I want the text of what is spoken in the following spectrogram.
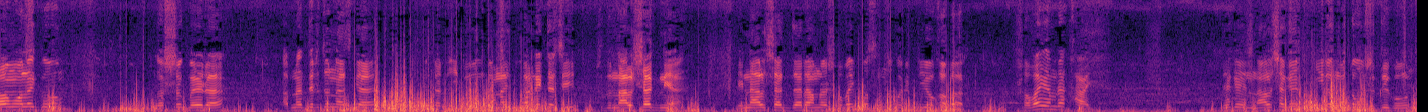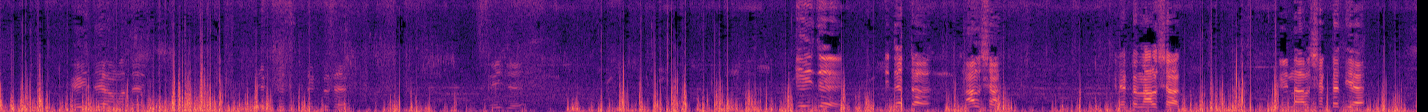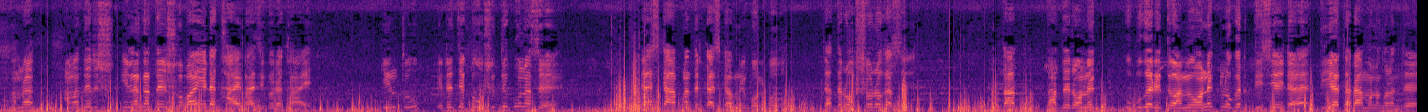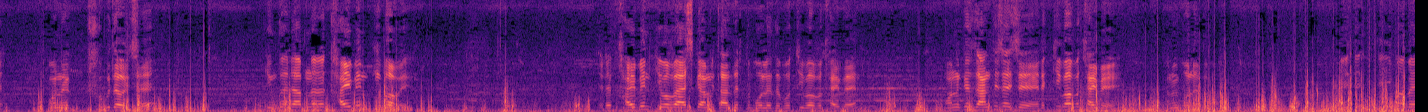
আসসালামু আলাইকুম। দর্শক ভাইরা আপনাদের জন্য আজকে একটা ভিডিও বানাই বানাইতেছি, শুধু নাল শাক নিয়ে। এই নাল শাক যারা আমরা সবাই পছন্দ করি, প্রিয় খাবার, সবাই আমরা খাই। দেখেন নাল শাকের কীরকম একটা ওষুধি গুণ। এই যে আমাদের এই যে এই যে, এটা একটা নাল শাক। এটা একটা নাল শাক। এই নাল শাকটা দিয়া আমরা আমাদের এলাকাতে সবাই এটা খায়, ভাজি করে খায়। কিন্তু এটার যে একটা ওষুধি গুণ আছে, এটা আজকে আপনাদের কাছকে আমি বলব, যাদের অশ্বরোগ আছে তাদের অনেক উপকারিত। আমি অনেক লোকের দিছি এটা, দিয়ে তারা মনে করেন যে অনেক সুবিধা হয়েছে। কিন্তু এটা আপনারা খাইবেন কীভাবে? খাইবেন কীভাবে? আজকে আমি তাদেরকে বলে দেব কীভাবে খাইবেন। অনেকে জানতে চাইছে, এটা কীভাবে খাইবে? আমি বলে দেবো। এইভাবে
